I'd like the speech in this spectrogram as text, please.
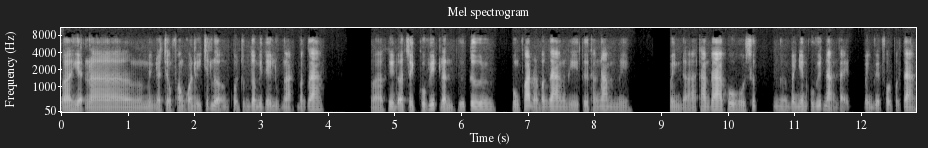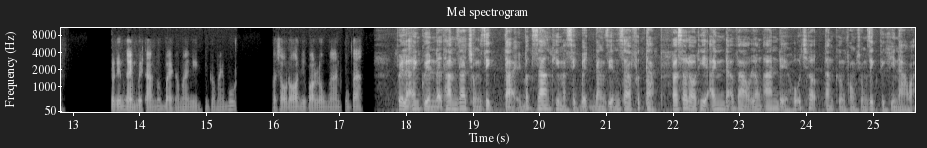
và hiện là mình là trưởng phòng quản lý chất lượng của Trung tâm Y tế Lục Ngạn, Bắc Giang. Và khi đợt dịch Covid lần thứ tư bùng phát ở Bắc Giang thì từ tháng 5 thì mình đã tham gia khu hồi sức ừ, bệnh nhân Covid nặng tại Bệnh viện Phổi Bắc Giang cho đến ngày 18 tháng 7 năm 2021 và sau đó thì vào Long An công tác. Vậy là anh Quyền đã tham gia chống dịch tại Bắc Giang khi mà dịch bệnh đang diễn ra phức tạp và sau đó thì anh đã vào Long An để hỗ trợ tăng cường phòng chống dịch từ khi nào ạ?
